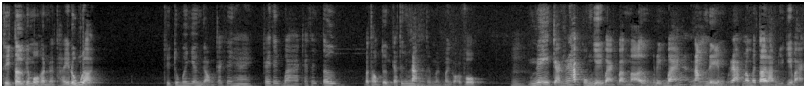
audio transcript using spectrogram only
thì từ cái mô hình này thấy đúng rồi thì tôi mới nhân rộng cái thứ hai cái thứ ba cái thứ tư. Và thông thường cái thứ năm thì mình mới gọi vốn. Ừ. ngay cả rap cũng vậy bạn bạn mở một điểm bán 5 điểm rap nó mới tới làm việc với bạn.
